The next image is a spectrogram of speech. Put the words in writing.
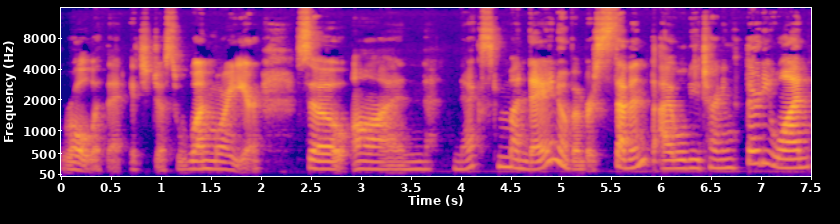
roll with it. It's just one more year. So on next Monday, November 7th, I will be turning 31.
